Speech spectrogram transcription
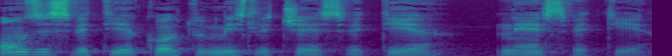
Онзи светия, който мисли, че е светия, не е светия.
